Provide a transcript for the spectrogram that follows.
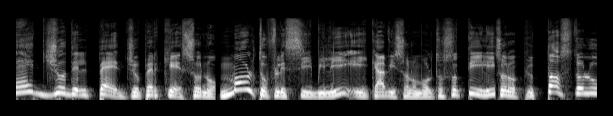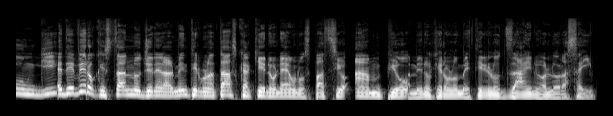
peggio del peggio perché sono molto flessibili, i cavi sono molto sottili, sono piuttosto lunghi ed è vero che stanno generalmente in una tasca che non è uno spazio ampio, a meno che non lo metti nello zaino, allora sei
